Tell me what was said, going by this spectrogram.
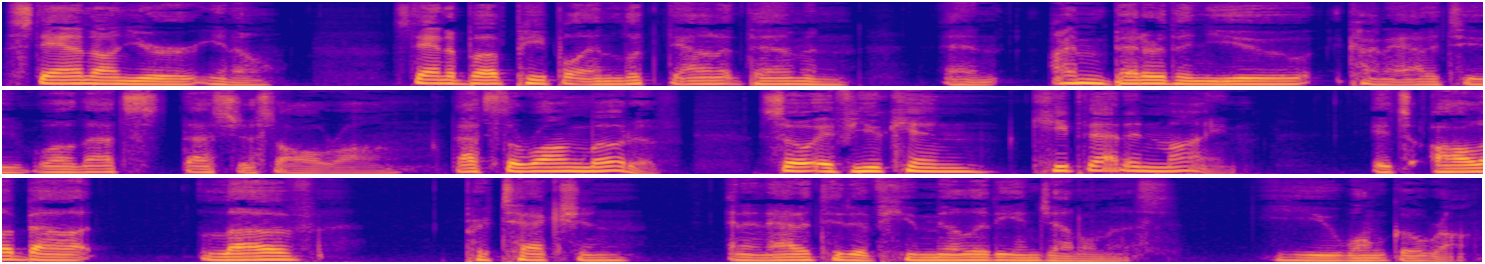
stand on your, you know, stand above people and look down at them and, and I'm better than you kind of attitude. Well, that's, that's just all wrong. That's the wrong motive. So if you can keep that in mind, it's all about love, protection, and an attitude of humility and gentleness. You won't go wrong.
